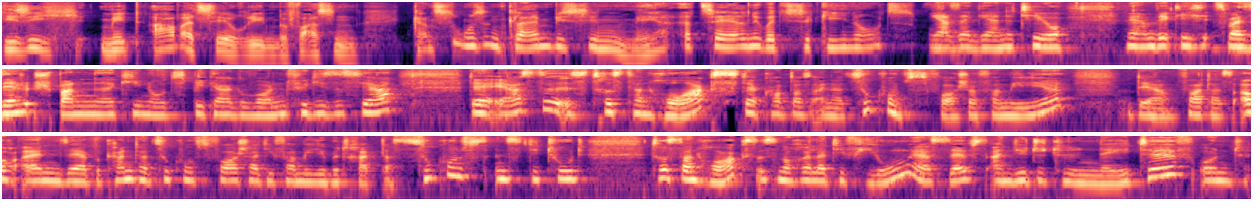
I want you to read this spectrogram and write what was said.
die sich mit Arbeitstheorien befassen. Kannst du uns ein klein bisschen mehr erzählen über diese Keynotes? Ja, sehr gerne, Theo. Wir haben wirklich zwei sehr spannende Keynote-Speaker gewonnen für dieses Jahr. Der erste ist Tristan Horks, der kommt aus einer Zukunftsforscherfamilie. Der Vater ist auch ein sehr bekannter Zukunftsforscher. Die Familie betreibt das Zukunftsinstitut. Tristan Horks ist noch relativ jung. Er ist selbst ein Digital Native und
